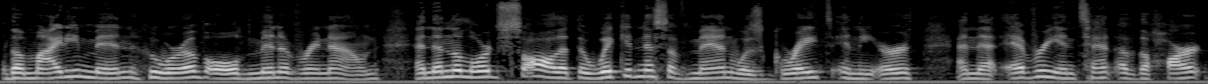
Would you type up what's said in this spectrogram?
the mighty men who were of old, men of renown. And then the Lord saw that the wickedness of man was great in the earth, and that every intent of the heart,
